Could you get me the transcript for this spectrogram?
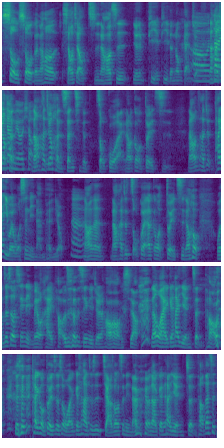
瘦瘦的，然后小小只，然后是有点屁屁的那种感觉，哦、然后他就很，然后他就很生气的走过来，然后跟我对峙。然后他就他以为我是你男朋友，嗯、然后呢，然后他就走过来要跟我对峙，然后我这时候心里没有害怕，我这时候心里觉得好好笑，然后我还跟他演整套，就是他跟我对峙的时候，我还跟他就是假装是你男朋友，然后跟他演整套，但是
